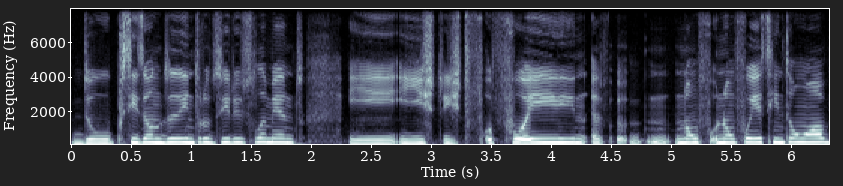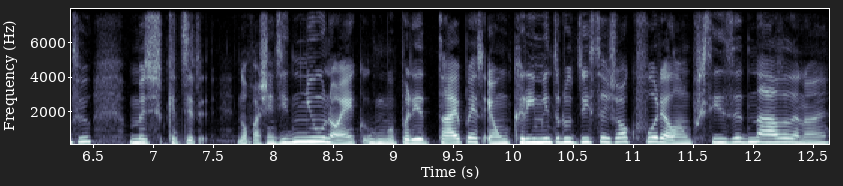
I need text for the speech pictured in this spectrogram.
do precisam de introduzir isolamento. E, e isto, isto foi, não, não foi assim tão óbvio, mas quer dizer, não faz sentido nenhum, não é? Uma parede de type é, é um crime introduzir seja o que for, ela não precisa de nada, não é?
